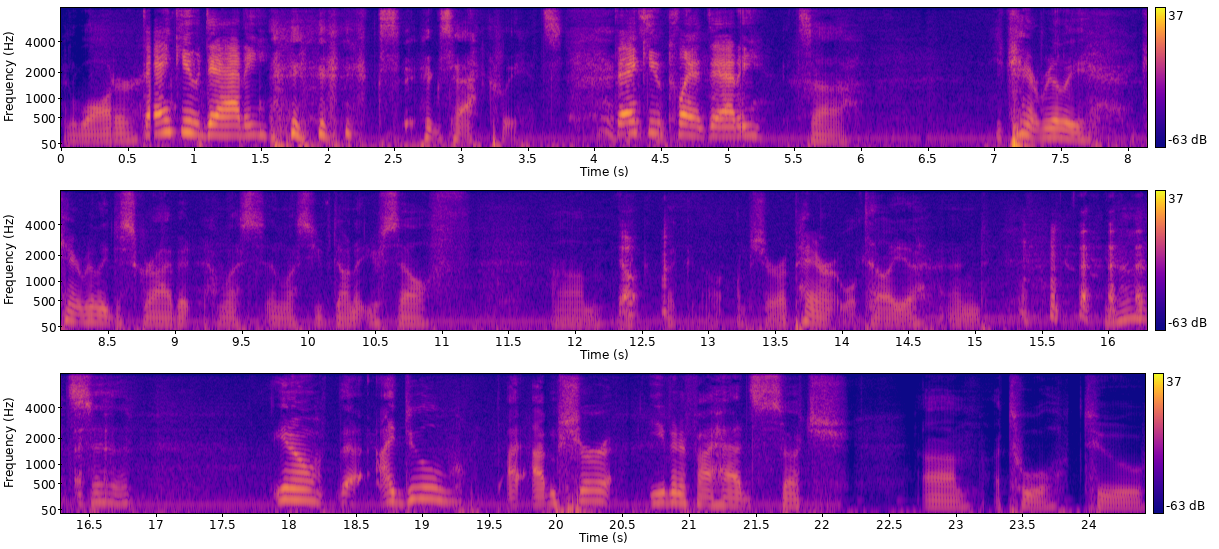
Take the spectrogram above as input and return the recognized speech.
and water Thank you, Daddy. exactly it's Thank you, Plant Daddy. it's uh you can't really can't really describe it unless unless you've done it yourself. Um Yep. like, like uh, I'm sure a parent will tell you. And you know it's uh, you know I do I, I'm sure even if I had such um, a tool to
